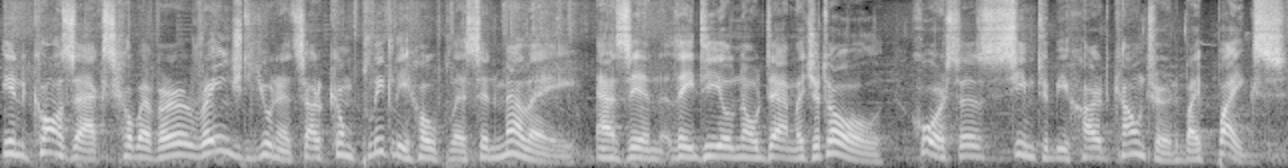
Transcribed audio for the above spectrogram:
In Cossacks, however, ranged units are completely hopeless in melee, as in they deal no damage at all. Horses seem to be hard countered by pikes.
